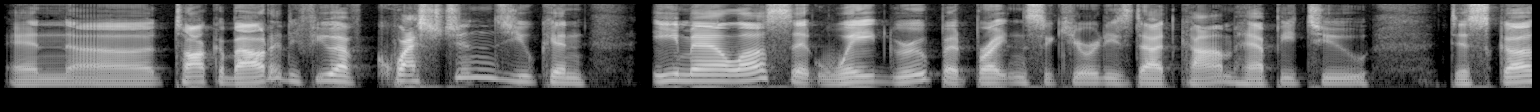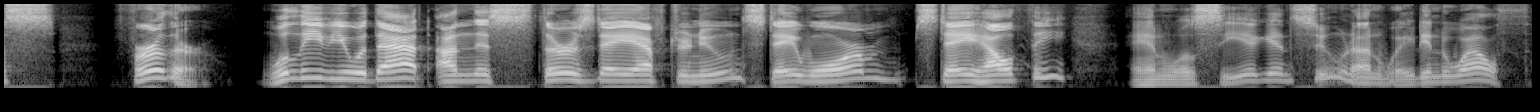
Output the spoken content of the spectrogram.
and uh, talk about it. If you have questions, you can email us at wadegroup at brightonsecurities.com. Happy to discuss further. We'll leave you with that on this Thursday afternoon. Stay warm, stay healthy, and we'll see you again soon on Wade into Wealth.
